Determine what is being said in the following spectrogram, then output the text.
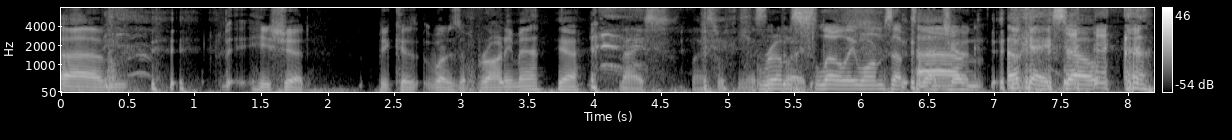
Um, he should because what is it, Brawny Man? Yeah. Nice, nice. nicely Room played. slowly warms up to that Um, joke. okay, so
